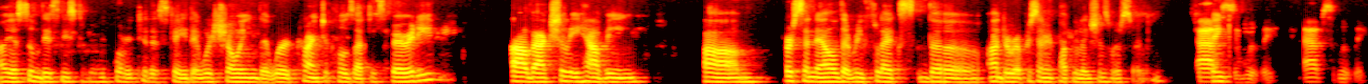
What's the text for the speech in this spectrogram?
I assume this needs to be reported to the state that we're showing that we're trying to close that disparity of actually having um, personnel that reflects the underrepresented populations we're serving. Absolutely, absolutely.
